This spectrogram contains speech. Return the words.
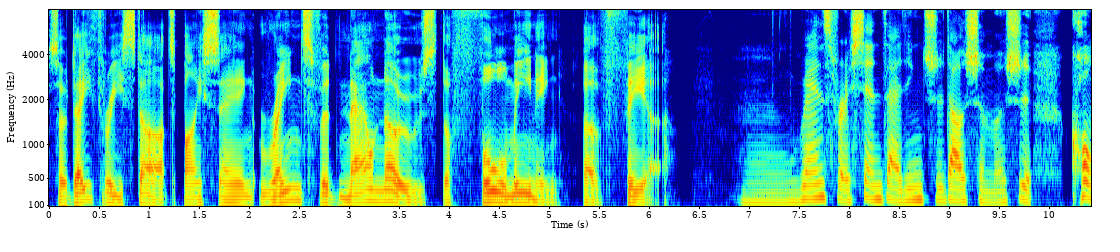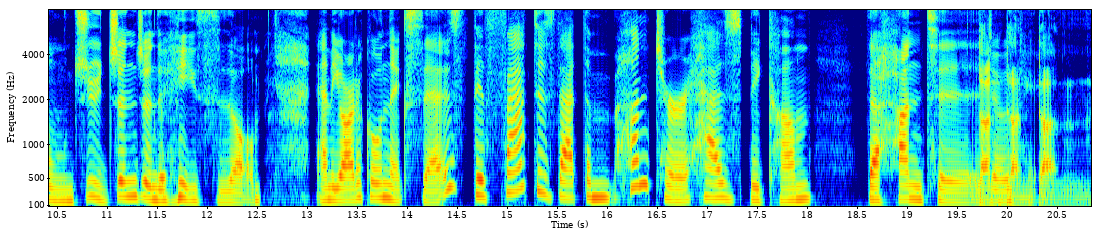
So day three starts by saying Rainsford now knows the full meaning of fear. Hmm, 嗯，Rainsford 现在已经知道什么是恐惧真正的意思哦。And the article next says the fact is that the hunter has become the hunted. Dun dun dun.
